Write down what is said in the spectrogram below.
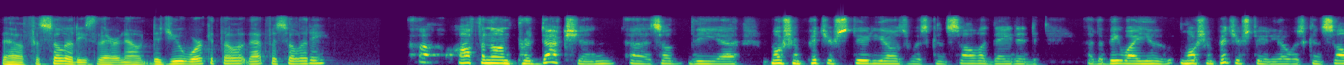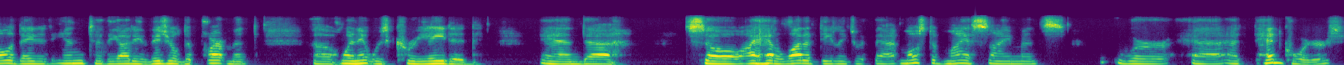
the facilities there. Now, did you work at the, that facility? Uh, often on production. Uh, so the uh, motion picture studios was consolidated. Uh, the BYU motion picture studio was consolidated into the audiovisual department uh, when it was created. And uh, so I had a lot of dealings with that. Most of my assignments were uh, at headquarters,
